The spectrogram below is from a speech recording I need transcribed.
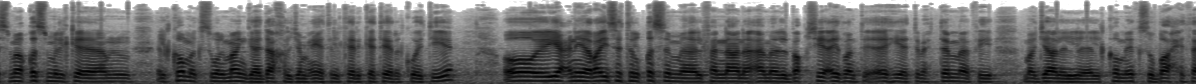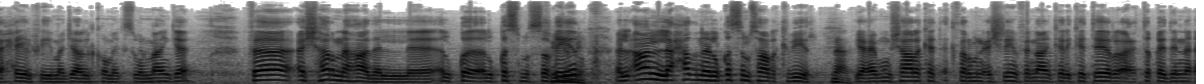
اسمه قسم الكوميكس والمانجا داخل جمعية الكاريكاتير الكويتية. ويعني رئيسة القسم الفنانة أمل البقشي أيضا هي مهتمة في مجال الكوميكس وباحثة حيل في مجال الكوميكس والمانجا. فأشهرنا هذا القسم الصغير. الآن لاحظنا القسم صار كبير. نعم. يعني مشاركة أكثر من 20 فنان كاريكاتير. أعتقد إن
